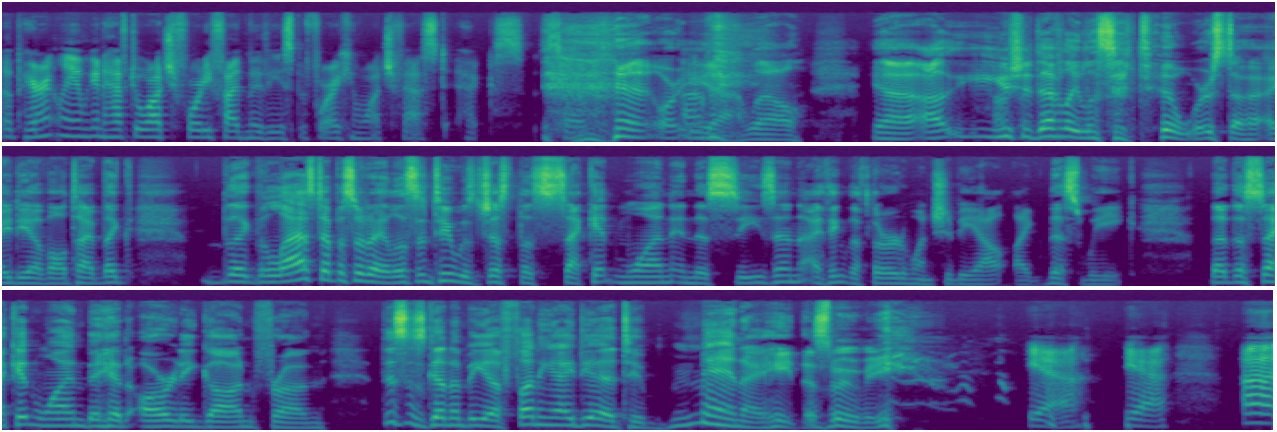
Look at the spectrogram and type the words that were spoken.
apparently, I'm going to have to watch 45 movies before I can watch Fast X. So, or um, yeah, well, yeah, I'll, you should definitely listen to worst idea of all time. Like, like the last episode I listened to was just the second one in this season. I think the third one should be out like this week. But the second one, they had already gone from this is going to be a funny idea to man i hate this movie. Yeah yeah. Uh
